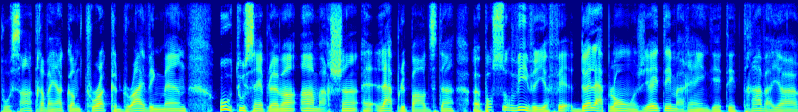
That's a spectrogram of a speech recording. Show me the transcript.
pouce, en travaillant comme truck driving man ou tout simplement en marchant euh, la plupart du temps. Euh, pour survivre, il a fait de la plonge, il a été marin, il a été travailleur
